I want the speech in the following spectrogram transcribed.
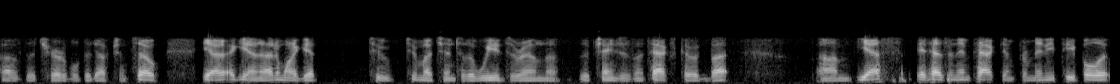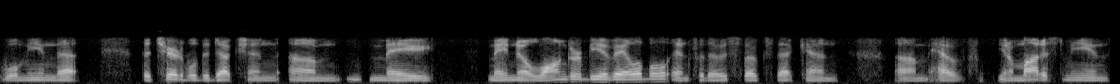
of the charitable deduction. So, yeah, again, I don't want to get too too much into the weeds around the, the changes in the tax code, but um, yes, it has an impact, and for many people, it will mean that the charitable deduction um, may may no longer be available, and for those folks that can um, have you know modest means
